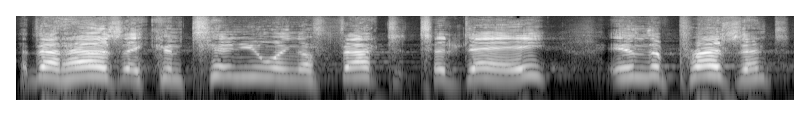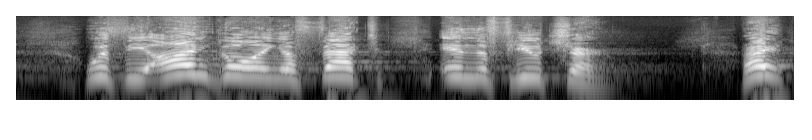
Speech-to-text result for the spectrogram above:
that has a continuing effect today, in the present, with the ongoing effect in the future. Right?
